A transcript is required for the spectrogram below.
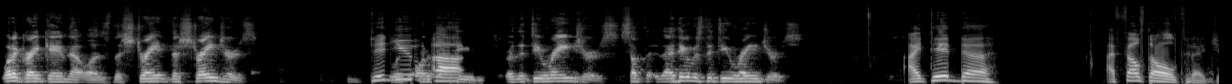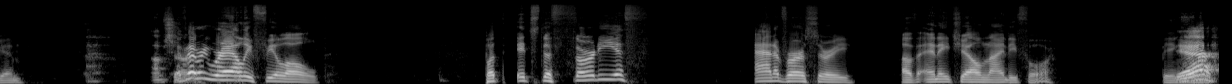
What a great game that was. The strain, the strangers. Did you the uh teams, or the Derangers? Something. I think it was the Derangers. I did uh I felt old today, Jim. I'm sure I very rarely feel old. But it's the 30th anniversary of NHL 94. Being yeah, released.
